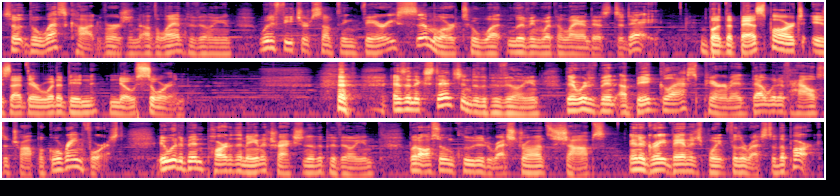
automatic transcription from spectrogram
So, the WESTCot version of the Land Pavilion would have featured something very similar to what Living with the Land is today. But the best part is that there would have been no Soarin'. As an extension to the pavilion, there would have been a big glass pyramid that would have housed a tropical rainforest. It would have been part of the main attraction of the pavilion, but also included restaurants, shops, and a great vantage point for the rest of the park.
